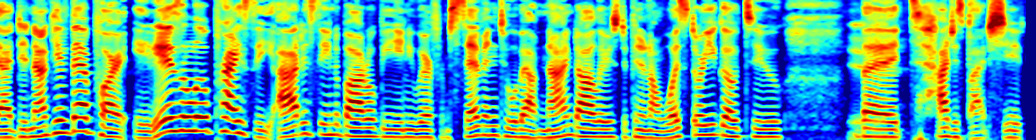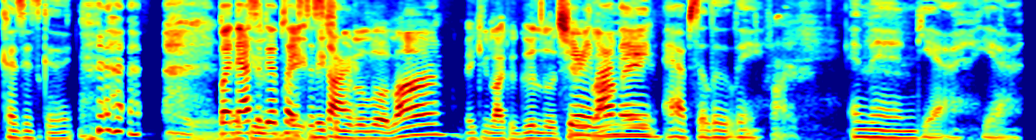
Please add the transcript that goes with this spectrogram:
I did not give that part. It is a little pricey. I didn't seen the bottle be anywhere from seven to about nine dollars, depending on what store you go to. But I just buy the shit because it's good. Yeah, but make that's a good place make- to mix start. it with a little lime, make you like a good little cherry, Cherry limeade, limeade. absolutely. Fire. And then yeah, yeah.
